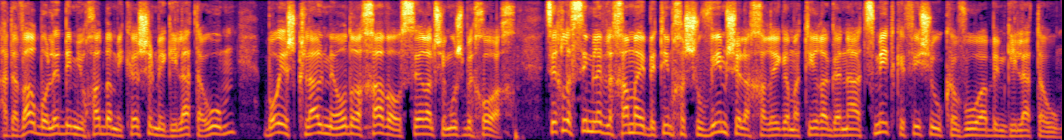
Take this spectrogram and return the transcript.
הדבר בולט במיוחד במקרה של מגילת האו"ם, בו יש כלל מאוד רחב האוסר על שימוש בכוח. צריך לשים לב לכמה היבטים חשובים של החריג המתיר הגנה עצמית כפי שהוא קבוע במגילת האו"ם.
